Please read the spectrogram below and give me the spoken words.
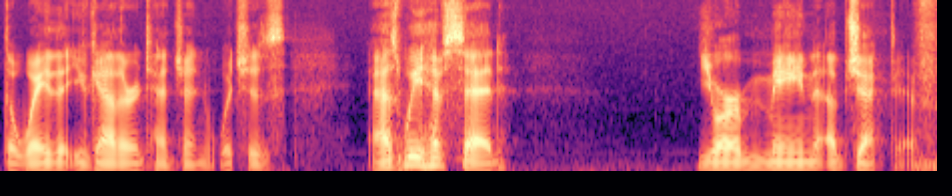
the way that you gather attention. Which is, as we have said, your main objective.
